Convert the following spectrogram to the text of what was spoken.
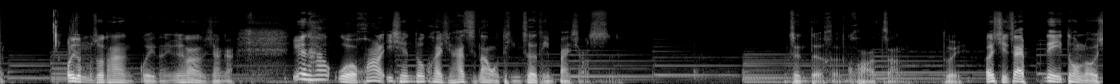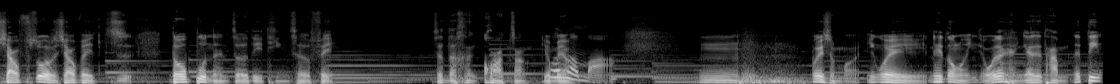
为什么说它很贵呢？因为它是香港，因为它我花了一千多块钱，它只让我停车停半小时。真的很夸张，对，而且在那一栋楼消所有的消费只都不能折抵停车费，真的很夸张，有没有？为什么？嗯，为什么？因为那栋楼应该我在想应该是他们那停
